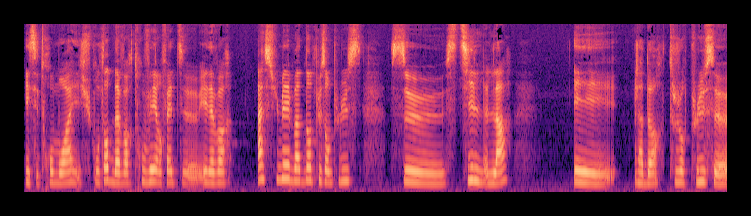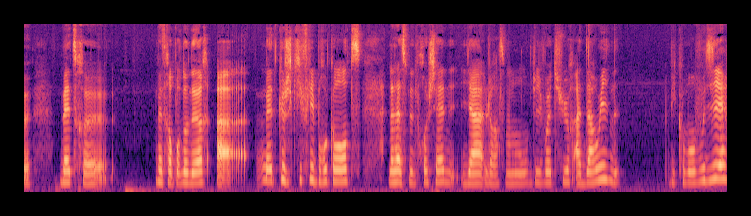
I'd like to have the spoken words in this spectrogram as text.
et c'est trop moi et je suis contente d'avoir trouvé en fait euh, et d'avoir assumé maintenant de plus en plus ce style là et j'adore toujours plus euh, mettre euh, mettre un point d'honneur à mettre que je kiffe les brocantes là la semaine prochaine il y a le rassemblement d'une voiture à Darwin mais comment vous dire,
